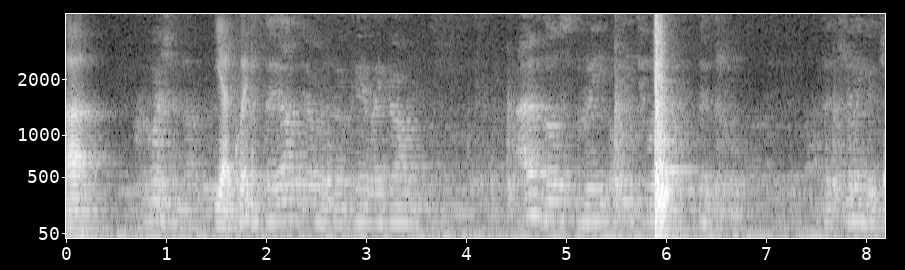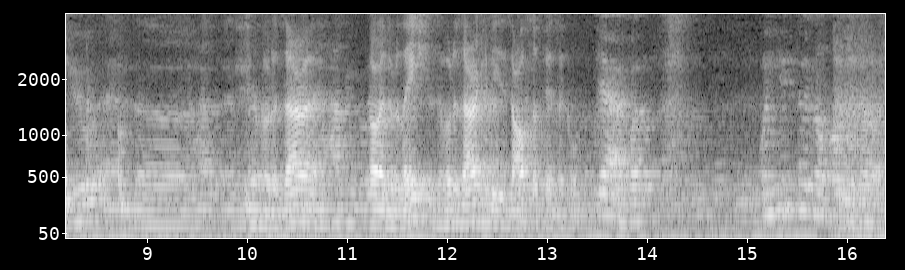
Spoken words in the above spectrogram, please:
Uh, question though. Yeah, quick. Okay, like um, out of those three, only two are physical. The killing a Jew and uh, and the uh, Avodah Zarah, having or the relations of Avodah Zarah can be is also physical. Yeah, but when you do no Avodah Zarah,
